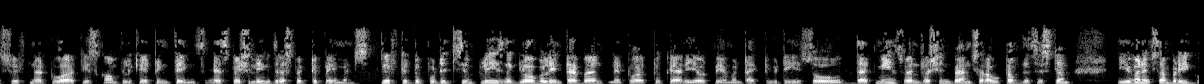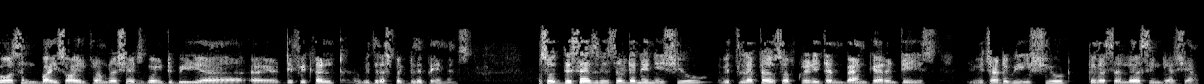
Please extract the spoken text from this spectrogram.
SWIFT network is complicating things, especially with respect to payments. SWIFT, to put it simply, is the global interbank network to carry out payment activities. So that means when Russian banks are out of the system, even if somebody goes and buys oil from Russia, it's going to be uh, uh, difficult with respect to the payments. So this has resulted in issue with letters of credit and bank guarantees, which are to be issued to the sellers in Russia.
